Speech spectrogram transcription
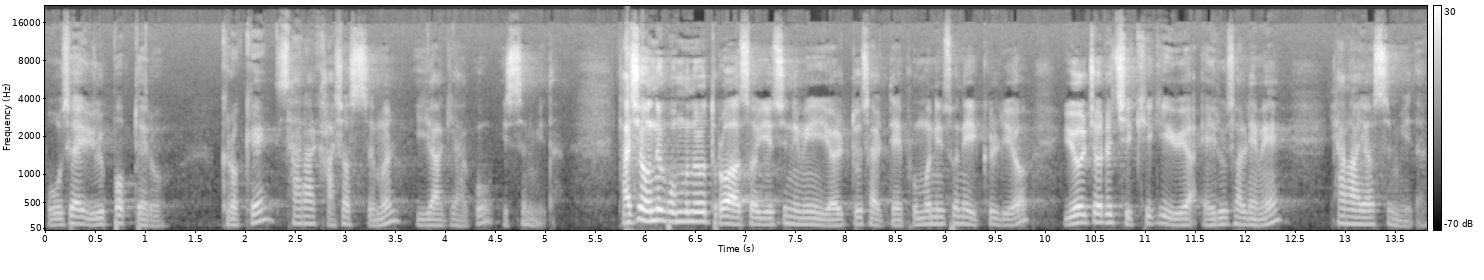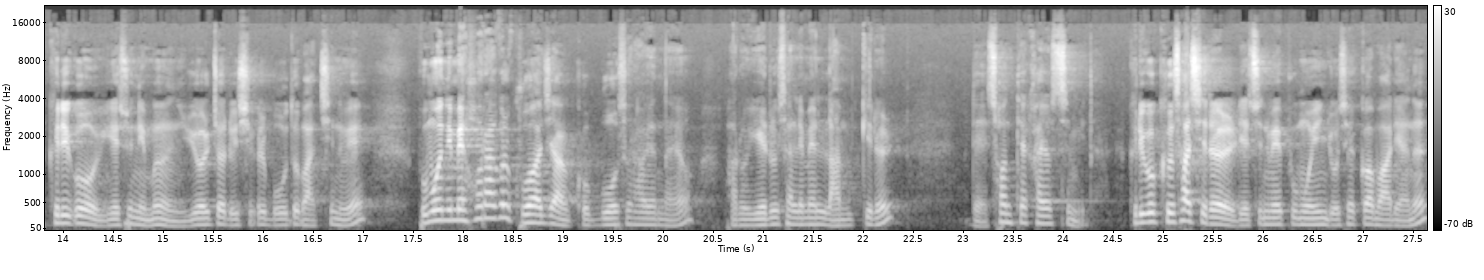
모세 율법대로 그렇게 살아가셨음을 이야기하고 있습니다. 다시 오늘 본문으로 돌아와서 예수님이 12살 때 부모님 손에 이끌려 유월절을 지키기 위해 에루살렘에 향하였습니다. 그리고 예수님은 유월절 의식을 모두 마친 후에 부모님의 허락을 구하지 않고 무엇을 하였나요? 바로 예루살렘에 남기를 네, 선택하였습니다. 그리고 그 사실을 예수님의 부모인 요셉과 마리아는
